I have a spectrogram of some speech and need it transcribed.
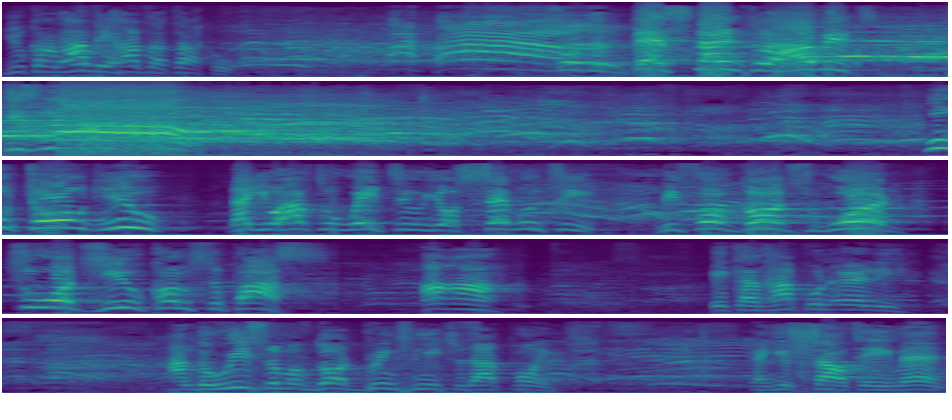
you can have a heart attack. Oh. so the best time to have it is now. Who told you that you have to wait till you're 70 before God's word towards you comes to pass. Uh-uh. It can happen early. And the wisdom of God brings me to that point. And you shout amen.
